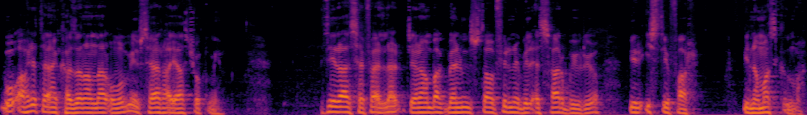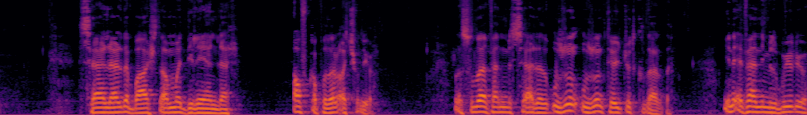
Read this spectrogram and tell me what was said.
Bu ahiret hayatını kazananlar olur muyum? Seher hayat çok mühim. Zira seferler Cenab-ı Hak bel müstağfirine bil eshar buyuruyor. Bir istiğfar, bir namaz kılma. Seherlerde bağışlanma dileyenler af kapıları açılıyor. Resulullah Efendimiz seherlerde uzun uzun teheccüd kılardı. Yine Efendimiz buyuruyor.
